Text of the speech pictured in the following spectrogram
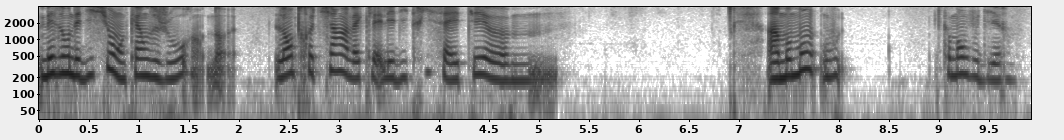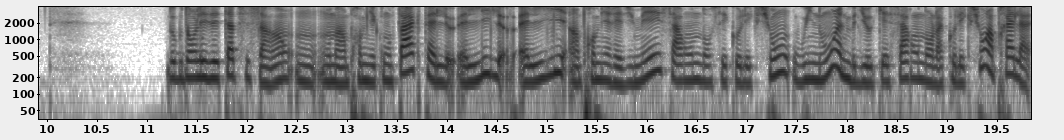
maison d'édition en 15 jours, l'entretien avec l'éditrice a été... Euh, un moment où... Comment vous dire? Donc dans les étapes, c'est ça, hein. on, a un premier contact, elle, elle, lit, elle lit un premier résumé, ça rentre dans ses collections, oui, non, elle me dit ok, ça rentre dans la collection, après elle a,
